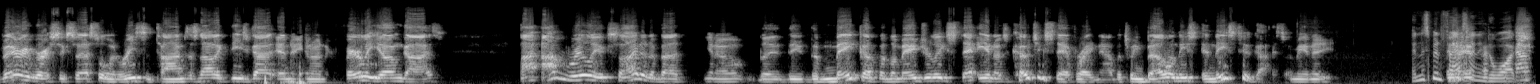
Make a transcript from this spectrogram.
very very successful in recent times. It's not like these guys, and you know, fairly young guys. I, I'm really excited about you know the, the, the makeup of the major league staff, you know, coaching staff right now between Bell and these and these two guys. I mean, it, and it's been fascinating to watch.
